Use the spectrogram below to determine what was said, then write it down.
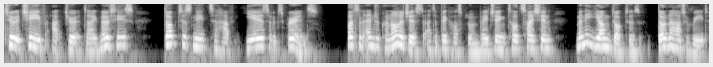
To achieve accurate diagnoses, doctors need to have years of experience. But an endocrinologist at a big hospital in Beijing told Caixin many young doctors don't know how to read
